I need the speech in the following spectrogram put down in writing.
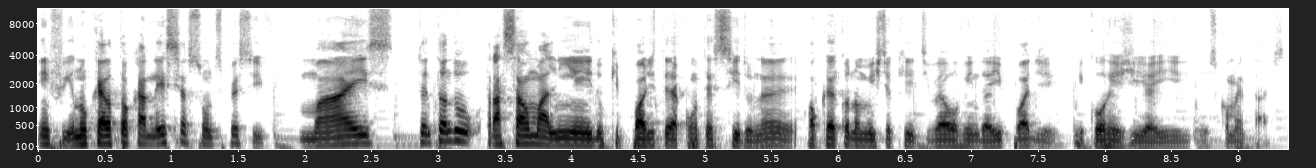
Enfim, eu não quero tocar nesse assunto específico, mas tentando traçar uma linha aí do que pode ter acontecido, né? Qualquer economista que estiver ouvindo aí pode me corrigir aí nos comentários.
